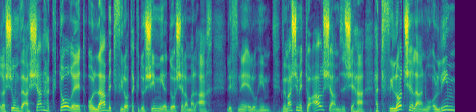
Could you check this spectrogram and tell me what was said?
רשום ועשן הקטורת עולה בתפילות הקדושים מידו של המלאך לפני אלוהים. ומה שמתואר שם זה שהתפילות שלנו עולים,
